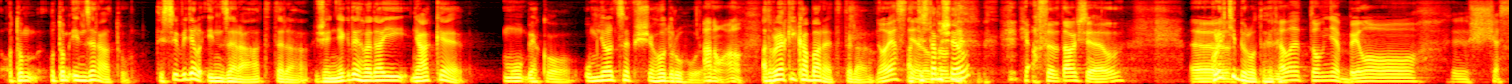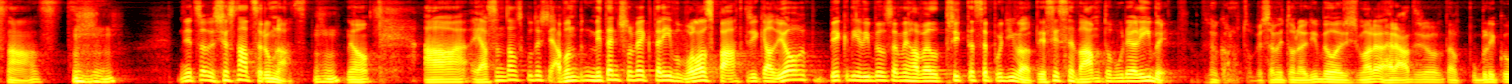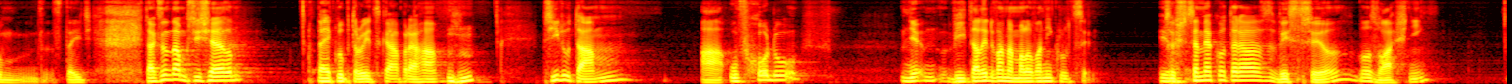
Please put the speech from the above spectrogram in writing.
o tom, o tom inzerátu. Ty jsi viděl inzerát teda, že někde hledají nějaké mu, jako umělce všeho druhu. Jo? Ano, ano. A to byl nějaký kabaret teda. No jasně. A ty jsi no, tam to... šel? Já jsem tam šel. Kolik ti bylo tehdy? Hele, to mě bylo eh, 16. Mhm. Mm-hmm. Něco 16, 17. Mm-hmm. Jo. A já jsem tam skutečně, a on mi ten člověk, který volal zpátky, říkal, jo, pěkný, líbil se mi Havel, přijďte se podívat, jestli se vám to bude líbit. Říkal, no to by se mi to nelíbilo, když Maria hrát, že jo, ta publikum, stage. Tak jsem tam přišel, P klub Trojická Praha, mm-hmm. přijdu tam a u vchodu mě vítali dva namalovaní kluci. Což jsem jako teda vystřil, bylo zvláštní.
